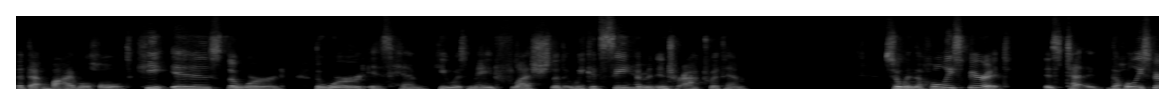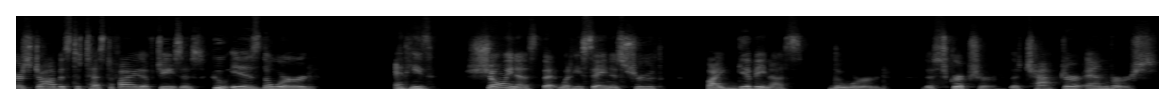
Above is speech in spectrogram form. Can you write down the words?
that that Bible holds. He is the Word. The Word is Him. He was made flesh so that we could see Him and interact with Him. So when the Holy Spirit is, te- the Holy Spirit's job is to testify of Jesus, who is the Word, and He's showing us that what He's saying is truth by giving us the Word, the Scripture, the chapter and verse.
